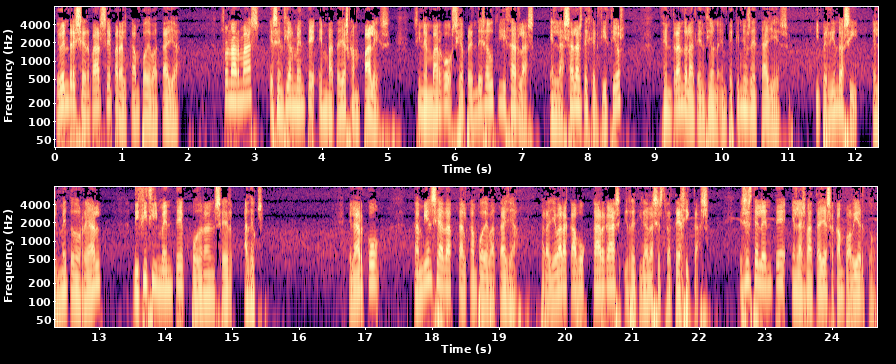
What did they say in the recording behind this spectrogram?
Deben reservarse para el campo de batalla. Son armas esencialmente en batallas campales. Sin embargo, si aprendes a utilizarlas en las salas de ejercicios, centrando la atención en pequeños detalles y perdiendo así el método real, difícilmente podrán ser adecuados. El arco también se adapta al campo de batalla para llevar a cabo cargas y retiradas estratégicas. Es excelente en las batallas a campo abierto,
